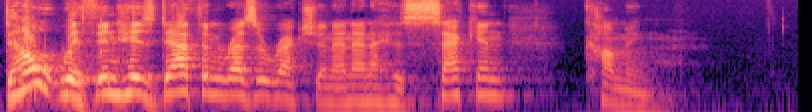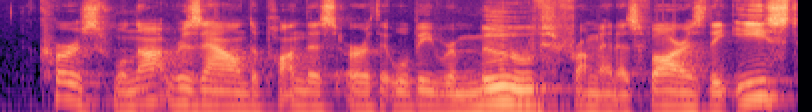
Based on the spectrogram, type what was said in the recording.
dealt with in His death and resurrection and in His second coming. The curse will not resound upon this earth, it will be removed from it as far as the east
